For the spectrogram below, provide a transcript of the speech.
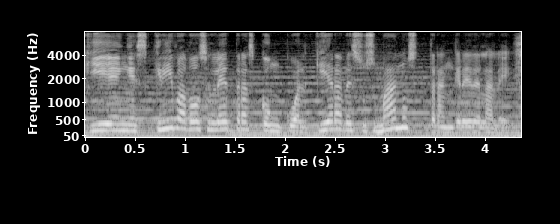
Quien escriba dos letras con cualquiera de sus manos transgrede la ley.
